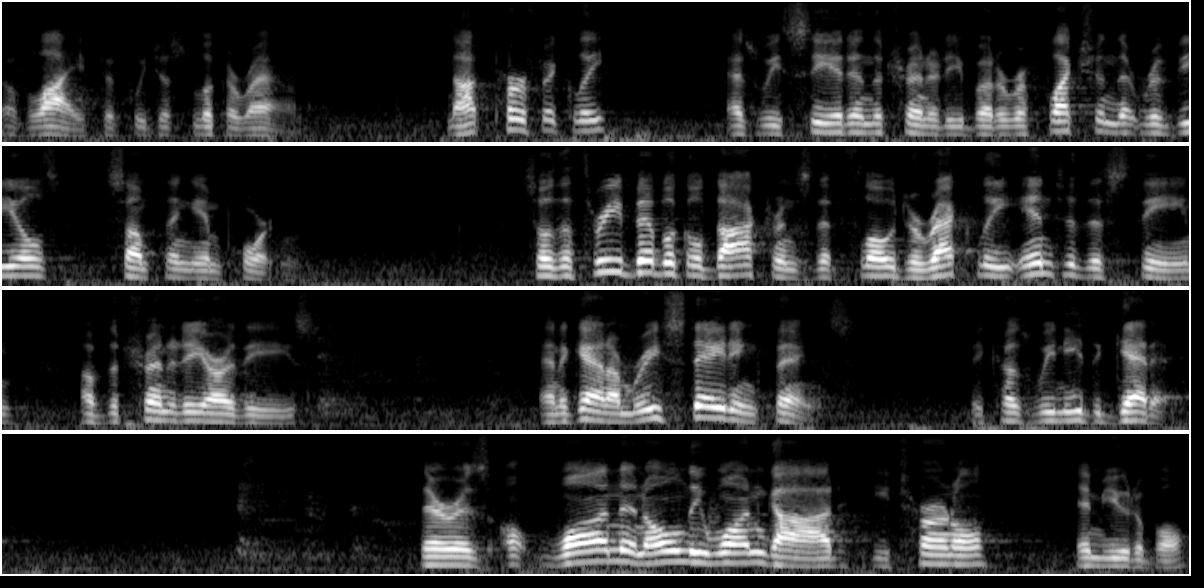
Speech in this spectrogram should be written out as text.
of life if we just look around? Not perfectly, as we see it in the Trinity, but a reflection that reveals something important. So, the three biblical doctrines that flow directly into this theme of the Trinity are these. And again, I'm restating things because we need to get it. There is one and only one God, eternal, immutable.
